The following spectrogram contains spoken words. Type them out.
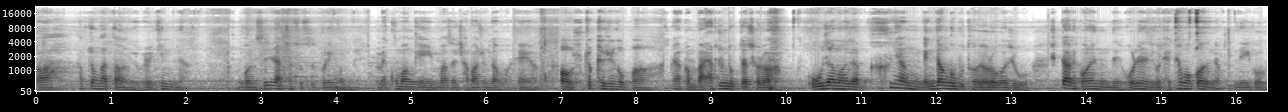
아 합정 갔다 오는 게 왜 이렇게 힘드냐. 이건 스리라차 소스 뿌린 건데 매콤한 게 입맛을 잡아준다고 해요. 어우 수척해진 것 봐. 약간 마약 중독자처럼 오자마자 그냥 냉장고부터 열어가지고 식단을 꺼냈는데 원래는 이거 데펴 먹거든요. 근데 이거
